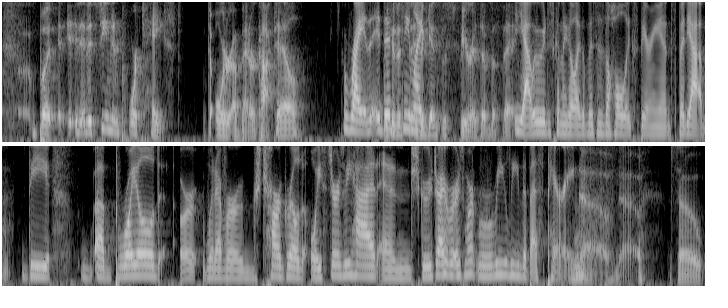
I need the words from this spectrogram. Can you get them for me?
but it, it, it seemed in poor taste to order a better cocktail Right. It did because seem it's like against the spirit of the thing. yeah, we were just gonna go like this is the whole experience. But yeah, the uh, broiled or whatever char grilled oysters we had and screwdrivers weren't really the best pairing. No, no. So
